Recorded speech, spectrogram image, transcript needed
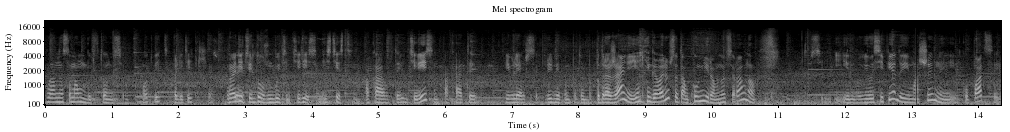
Главное, самому быть в тонусе. Вот видите, полететь пришлось. Родитель должен быть интересен, естественно. Пока ты интересен, пока ты являешься предметом подражания, я не говорю, что там кумиром, но все равно. То есть и велосипеды, и машины, и купаться, и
